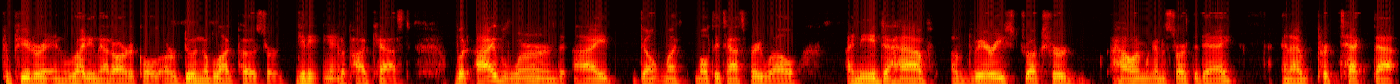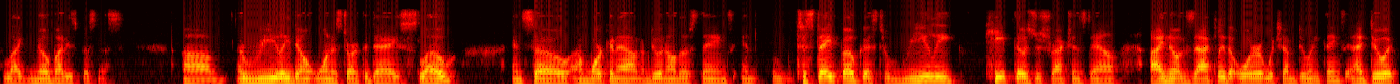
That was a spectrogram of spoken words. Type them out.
computer and writing that article or doing a blog post or getting in a podcast. But I've learned that I don't multitask very well. I need to have a very structured how I'm going to start the day, and I protect that like nobody's business. Um, I really don't want to start the day slow. And so I'm working out I'm doing all those things. And to stay focused, to really keep those distractions down, I know exactly the order at which I'm doing things, and I do it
